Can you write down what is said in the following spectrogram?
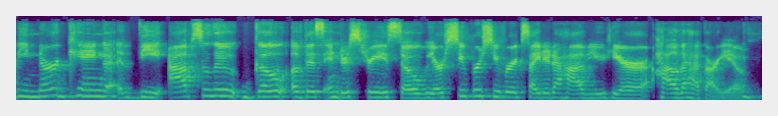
the nerd king, the absolute goat of this industry. So we are super, super excited to have you here. How the heck are you?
